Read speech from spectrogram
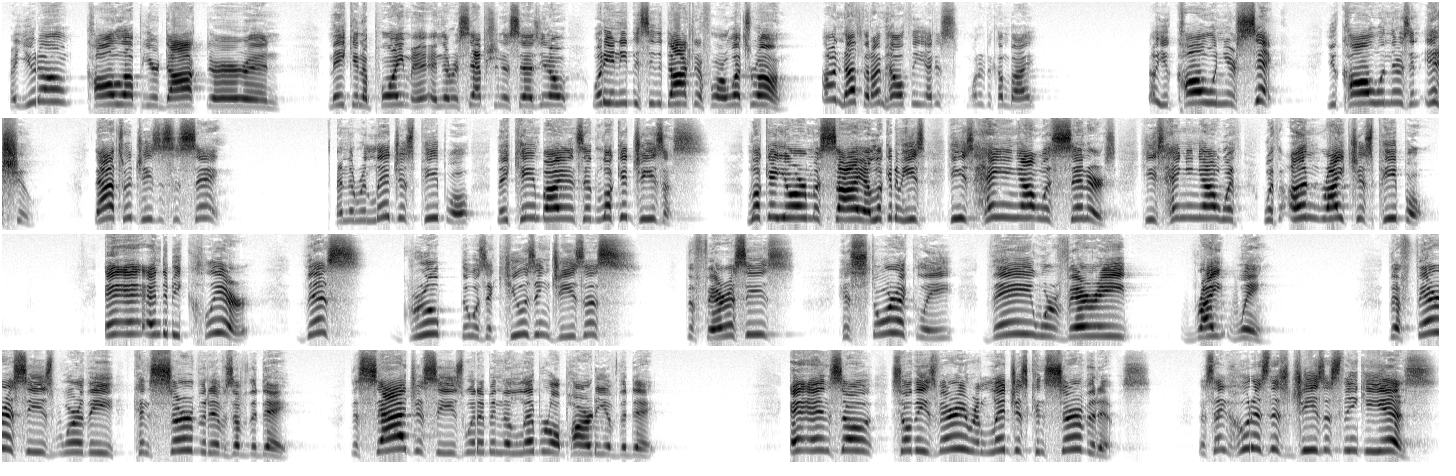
Right? You don't call up your doctor and make an appointment, and the receptionist says, you know, what do you need to see the doctor for? What's wrong? Oh, nothing. I'm healthy. I just wanted to come by. No, you call when you're sick. You call when there's an issue. That's what Jesus is saying. And the religious people, they came by and said, Look at Jesus. Look at your Messiah. Look at him. He's, he's hanging out with sinners, he's hanging out with, with unrighteous people. And, and to be clear, this group that was accusing Jesus, the Pharisees, historically, they were very right wing. The Pharisees were the conservatives of the day. The Sadducees would have been the liberal party of the day. And, so, so these very religious conservatives, they're saying, who does this Jesus think he is?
